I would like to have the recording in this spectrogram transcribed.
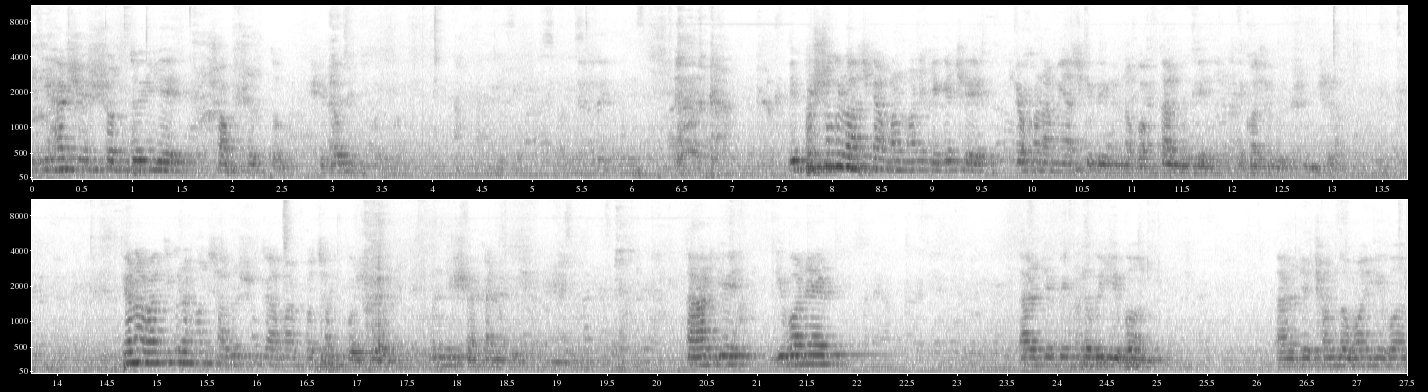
ইতিহাসের সত্যই যে সব সত্য সেটাও। এই প্রশ্নগুলো আজকে আমার মনে জেগেছে যখন আমি আজকে বিভিন্ন বক্তার মুখে এই কথাগুলো শুনছিলাম জনাব আতিকুর রহমান সাধুর সঙ্গে আমার প্রথম পরিচয় উনিশশো একানব্বই তার যে জীবনের, তার যে বিপ্লবী জীবন, তার যে ছন্দময় জীবন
